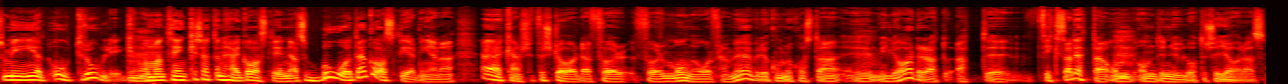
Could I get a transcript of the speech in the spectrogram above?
som är helt otrolig. Mm. Om man tänker sig att den här gasledningen, alltså båda gasledningarna är kanske förstörda för, för många år framöver. Det kommer att kosta eh, miljarder att, att eh, fixa detta om, om det nu låter sig göras.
